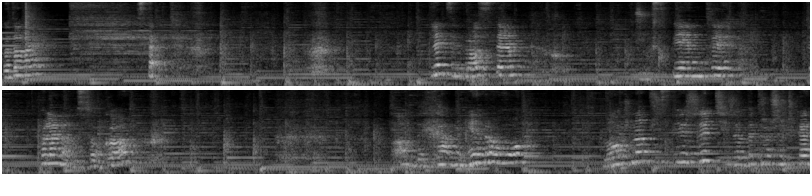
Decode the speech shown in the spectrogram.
Gotowe? Start. Plecy proste, brzuch spięty, kolana wysoko. Oddychamy miarowo. Można przyspieszyć, żeby troszeczkę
